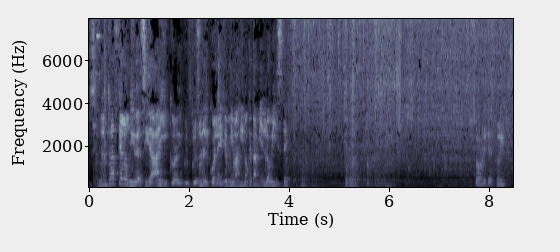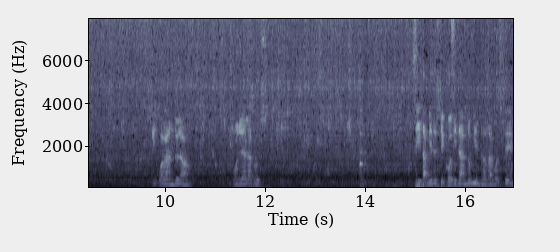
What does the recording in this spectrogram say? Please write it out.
si no entraste a la universidad y incluso en el colegio, me imagino que también lo viste. Sorry que estoy enjuagando el agua olla del arroz. Sí, también estoy cocinando mientras hago este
